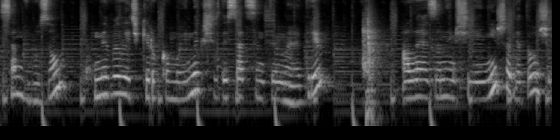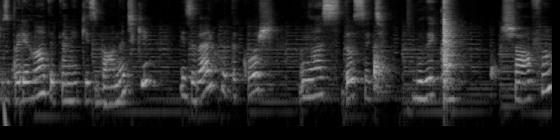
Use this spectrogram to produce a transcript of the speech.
Санвузол, невеличкий рукомийник 60 см, але за ним ще є ніша для того, щоб зберігати там якісь баночки. І зверху також у нас досить велика шафа,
